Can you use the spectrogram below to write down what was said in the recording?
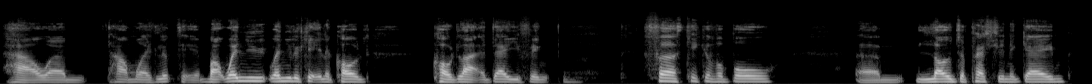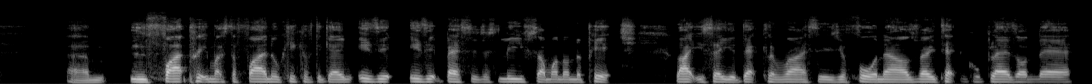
how um how Moyes looked at it. But when you when you look at it in a cold cold light of day, you think first kick of a ball, um, loads of pressure in the game. Um, fight pretty much the final kick of the game. Is it is it best to just leave someone on the pitch, like you say, your Declan Rices, your Fornals, very technical players on there?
